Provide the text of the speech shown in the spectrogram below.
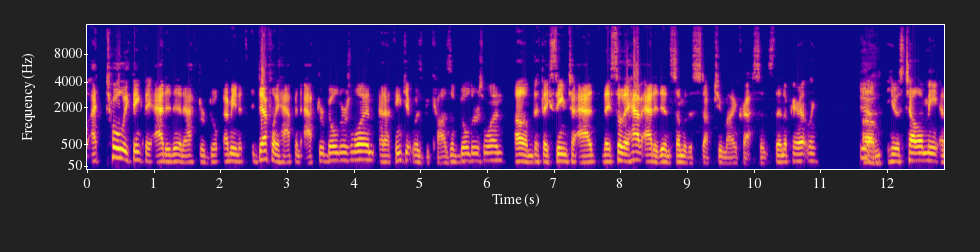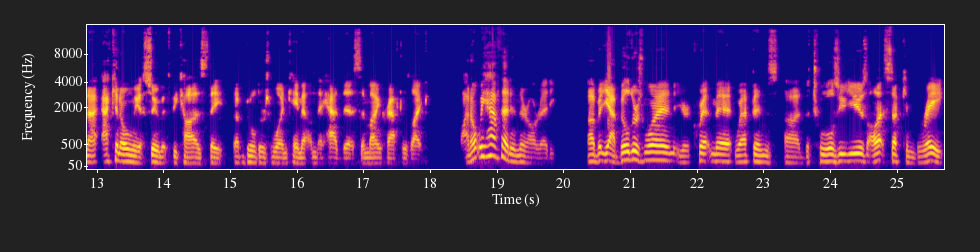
Okay. I totally think they added in after build. I mean, it, it definitely happened after Builders One, and I think it was because of Builders One um, that they seem to add. They so they have added in some of this stuff to Minecraft since then. Apparently, Yeah. um, he was telling me, and I, I can only assume it's because they uh, Builders One came out and they had this, and Minecraft was like, why don't we have that in there already? Uh, but yeah, Builders One, your equipment, weapons, uh, the tools you use, all that stuff can break,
